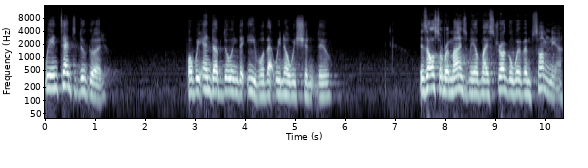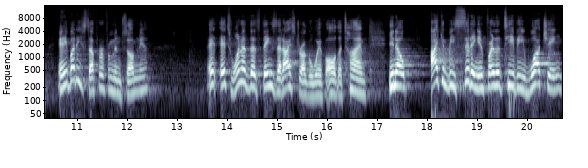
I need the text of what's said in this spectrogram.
We intend to do good, but we end up doing the evil that we know we shouldn't do. This also reminds me of my struggle with insomnia. Anybody suffer from insomnia? It, it's one of the things that I struggle with all the time. You know, I can be sitting in front of the TV watching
